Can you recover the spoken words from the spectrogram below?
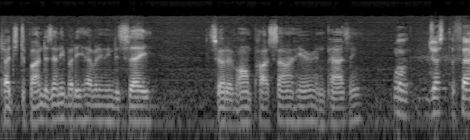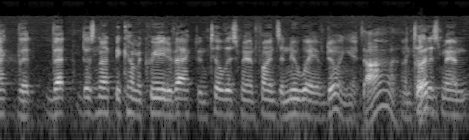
touched upon. Does anybody have anything to say, sort of en passant here, in passing? Well, just the fact that that does not become a creative act until this man finds a new way of doing it. Ah, Until good. this man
